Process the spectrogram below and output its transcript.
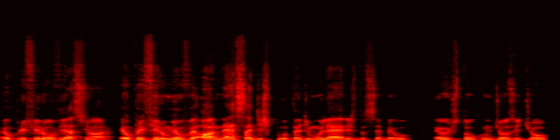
eu prefiro ouvir a senhora. Eu prefiro mil vezes. Ó, nessa disputa de mulheres do CBU, eu estou com Josie Joe,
